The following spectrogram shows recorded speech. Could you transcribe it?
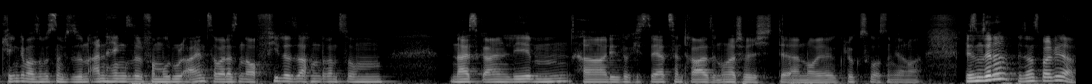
klingt immer so ein bisschen wie so ein Anhängsel von Modul 1, aber da sind auch viele Sachen drin zum nice geilen Leben, äh, die wirklich sehr zentral sind. Und natürlich der neue Glückskurs im Januar. In diesem Sinne, wir sehen uns bald wieder.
